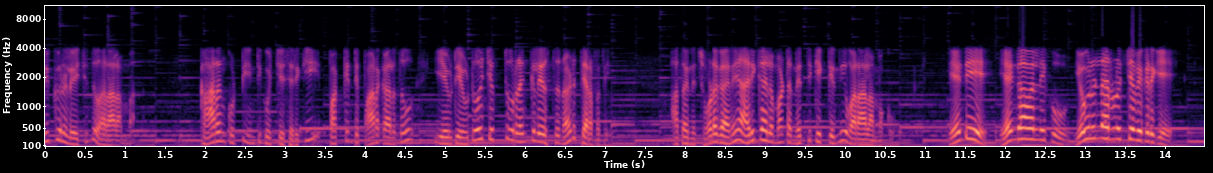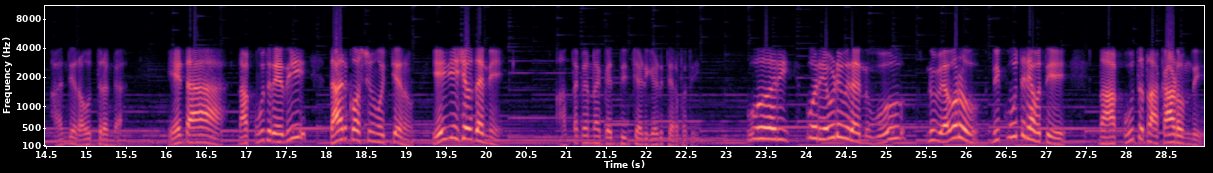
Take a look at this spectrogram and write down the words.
దిక్కున లేచింది వరాలమ్మ. కారం కొట్టి ఇంటికి వచ్చేసరికి పక్కింటి పానకాలతో ఏమిటేమిటో చెప్తూ రంకులేస్తున్నాడు తిరుపతి. అతన్ని చూడగానే అరికాయల మంట నెత్తికెక్కింది వరాలమ్మకు. ఏంటి? ఏం కావాలి నీకు? ఎవరున్నారు వచ్చావు ఇక్కడికి? అంది రౌద్రంగా. ఏటా నా కూతురేది? దానికోసం వచ్చాను. ఏం చేసావు దాన్ని? అంతకన్నా గద్దించి అడిగాడు తిరుపతి. ఓరి ఓరి ఎవడివిరా నువ్వు? నువ్వెవరు? నీ కూతురు ఎవతి నా కూతురు నా కాడుంది.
